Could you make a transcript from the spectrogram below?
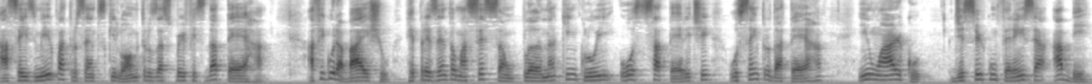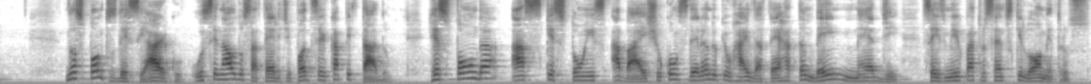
a 6.400 quilômetros da superfície da Terra. A figura abaixo representa uma seção plana que inclui o satélite, o centro da Terra e um arco de circunferência AB. Nos pontos desse arco, o sinal do satélite pode ser captado. Responda às questões abaixo, considerando que o raio da Terra também mede 6.400 quilômetros.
